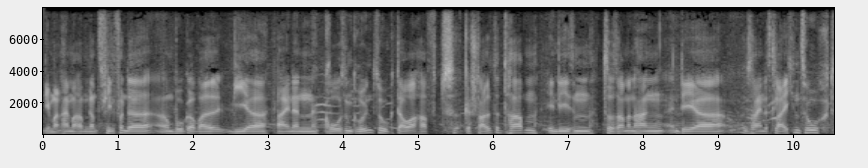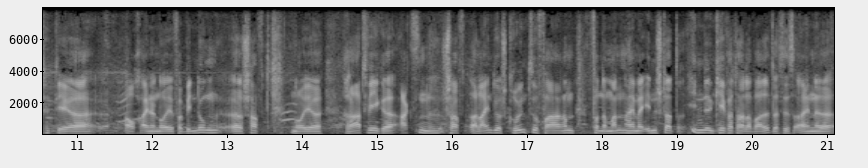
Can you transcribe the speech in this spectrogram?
Die Mannheimer haben ganz viel von der Buga, weil wir einen großen Grünzug dauerhaft gestaltet haben. In diesem Zusammenhang, der seinesgleichen sucht, der auch eine neue Verbindung äh, schafft, neue Radwege, Achsen schafft, allein durch Grün zu fahren von der Mannheimer Innenstadt in den Käfertaler Wald. Das ist eine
